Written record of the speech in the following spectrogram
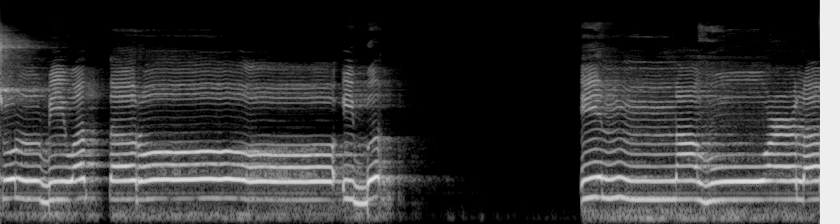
sulbi wat taraib innahu ala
